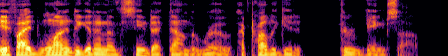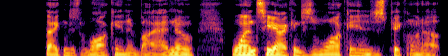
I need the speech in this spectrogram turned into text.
if I'd wanted to get another Steam Deck down the road, I'd probably get it through GameStop. I can just walk in and buy. I know ones here I can just walk in and just pick one up.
